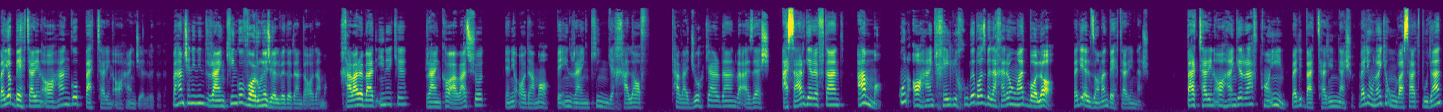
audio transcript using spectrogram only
و یا بهترین آهنگو بدترین آهنگ جلوه دادن. و همچنین این ranking و وارونه جلوه دادن به آدما. خبر بد اینه که rank ها عوض شد. یعنی آدما به این ranking خلاف توجه کردند و ازش اثر گرفتند. اما اون آهنگ خیلی خوبه باز بالاخره اومد بالا ولی الزاما بهترین نشد. بدترین آهنگ رفت پایین ولی بدترین نشد. ولی اونایی که اون وسط بودن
